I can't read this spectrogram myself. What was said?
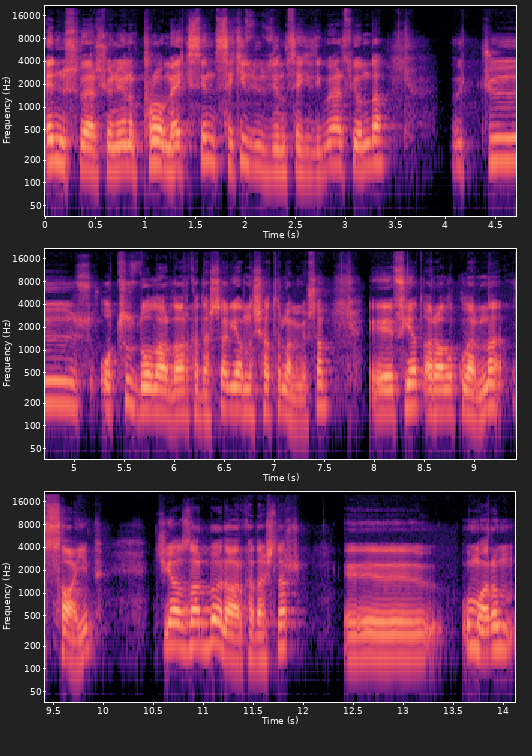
En üst versiyonu yani Pro Max'in 828'lik versiyonda 330 dolarda arkadaşlar yanlış hatırlamıyorsam fiyat aralıklarına sahip. Cihazlar böyle arkadaşlar. E, umarım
